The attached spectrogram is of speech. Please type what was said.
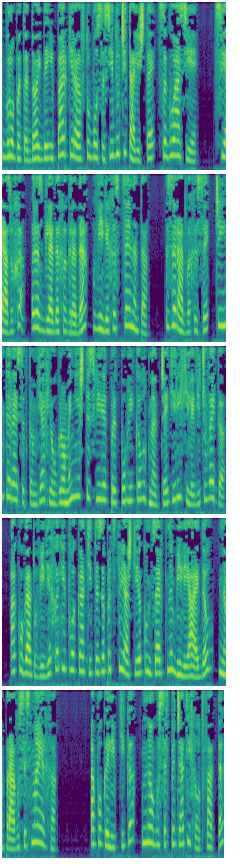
Групата дойде и паркира автобуса си до читалище, съгласие. Слязоха, разгледаха града, видяха сцената. Зарадваха се, че интересът към тях е огромен и ще свирят пред публика от над 4000 човека, а когато видяха и плакатите за предстоящия концерт на Били Айдъл, направо се смаяха. Апокалиптика, много се впечатиха от факта,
